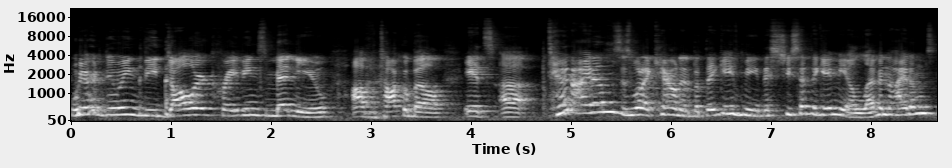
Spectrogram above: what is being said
we are doing the dollar cravings menu off of Taco Bell. It's uh, 10 items is what I counted, but they gave me this. She said they gave me 11 items.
